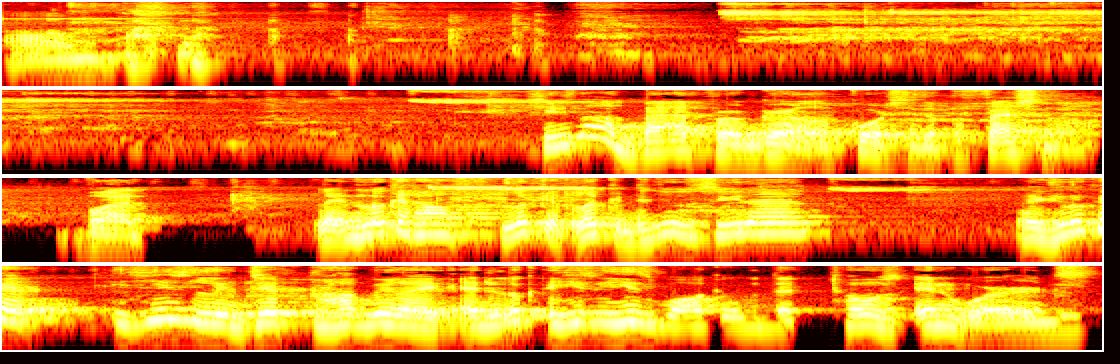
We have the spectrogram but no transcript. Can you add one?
Um, she's not bad for a girl. Of course, she's a professional, but like, look at how look at look at. Did you see that? Like, look at he's legit. Probably like, and look, he's he's walking with the toes inwards.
